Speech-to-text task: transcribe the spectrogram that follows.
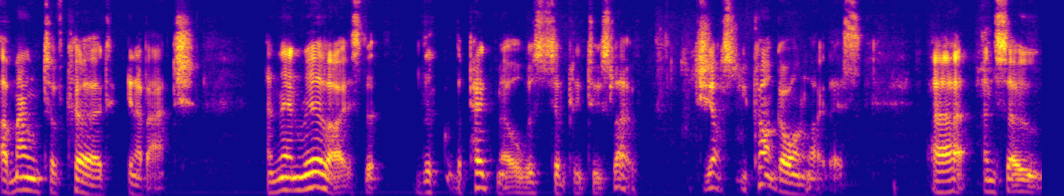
amount of curd in a batch and then realized that the, the peg mill was simply too slow. Just, you can't go on like this. Uh, and so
